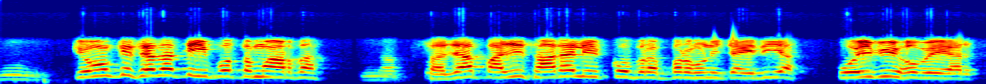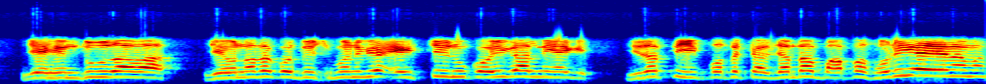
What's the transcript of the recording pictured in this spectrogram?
ਕਿਉਂ ਕਿਸੇ ਦਾ ਧੀ ਪੁੱਤ ਮਾਰਦਾ? ਸਜ਼ਾ ਭਾਜੀ ਸਾਰੇ ਲਈ ਇੱਕੋ ਬਰਾਬਰ ਹੋਣੀ ਚਾਹੀਦੀ ਆ। ਕੋਈ ਵੀ ਹੋਵੇ ਯਾਰ ਜੇ ਹਿੰਦੂ ਦਾ ਵਾ ਜੇ ਉਹਨਾਂ ਦਾ ਕੋਈ ਦੁਸ਼ਮਣ ਵੀ ਆ ਇਸ ਚੀਜ਼ ਨੂੰ ਕੋਈ ਗੱਲ ਨਹੀਂ ਹੈਗੀ। ਜਿਹਦਾ ਧੀ ਪੁੱਤ ਚੱਲ ਜਾਂਦਾ ਵਾਪਸ ਥੋੜੀ ਆ ਜਾਣਾ ਵਾ।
